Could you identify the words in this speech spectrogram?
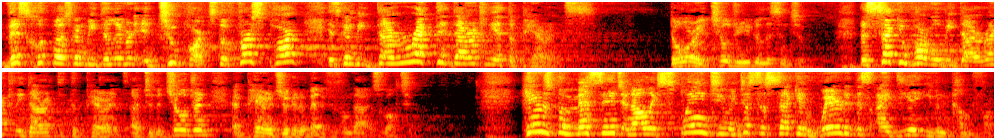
This khutbah is going to be delivered in two parts. The first part is going to be directed directly at the parents. Don't worry, children you can listen to. The second part will be directly directed to parents, uh, to the children, and parents you're going to benefit from that as well too. Here's the message, and I'll explain to you in just a second where did this idea even come from.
